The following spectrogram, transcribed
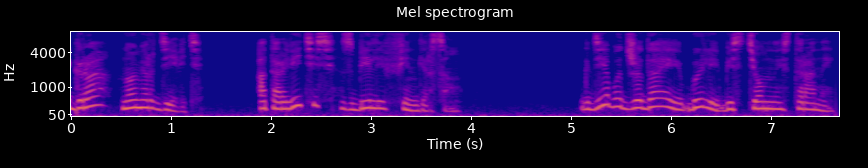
Игра номер девять. Оторвитесь с Билли Фингерсом. Где бы джедаи были без темной стороны?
